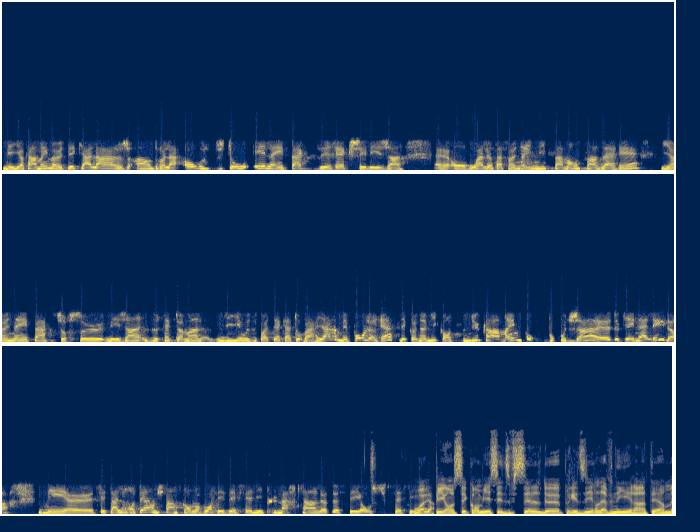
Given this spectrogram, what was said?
mais il y a quand même un décalage entre la hausse du taux et l'impact direct chez les gens. Euh, on voit, là, ça fait un an et demi que ça monte sans arrêt. Il y a un impact sur ceux, les gens directement liés aux hypothèques à taux variable, mais pour le reste, l'économie continue quand même pour beaucoup de gens euh, de bien aller, là. Mais euh, c'est à long terme, je pense qu'on va voir les effets les plus marquants là, de ces hausses Oui, puis on sait combien c'est difficile de prédire l'avenir en termes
